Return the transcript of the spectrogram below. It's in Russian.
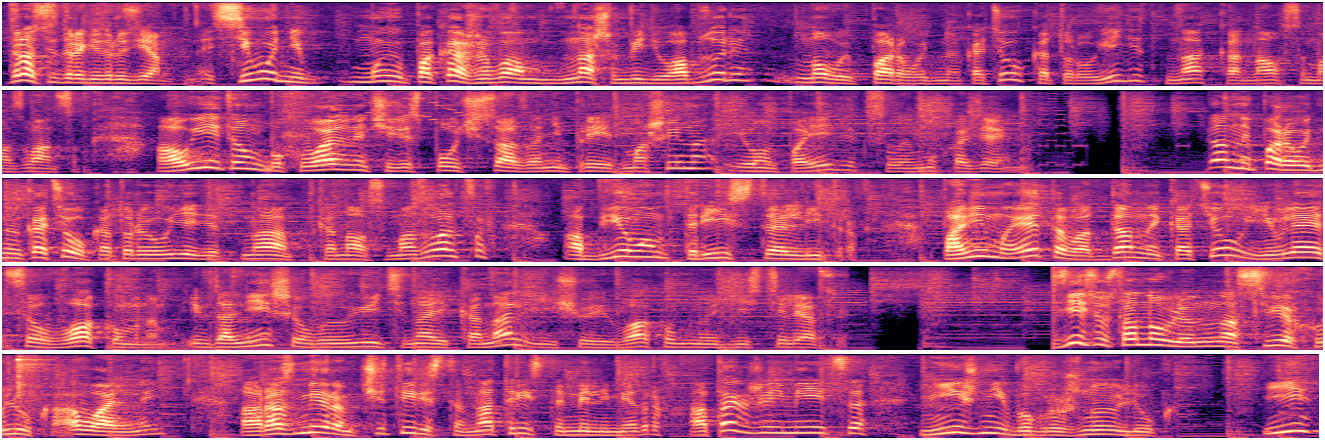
Здравствуйте, дорогие друзья! Сегодня мы покажем вам в нашем видеообзоре новый пароводяной котел, который уедет на канал самозванцев. А уедет он буквально через полчаса, за ним приедет машина и он поедет к своему хозяину. Данный пароводяной котел, который уедет на канал самозванцев, объемом 300 литров. Помимо этого, данный котел является вакуумным, и в дальнейшем вы увидите на их канале еще и вакуумную дистилляцию. Здесь установлен у нас сверху люк овальный, размером 400 на 300 мм, а также имеется нижний выгружной люк. И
